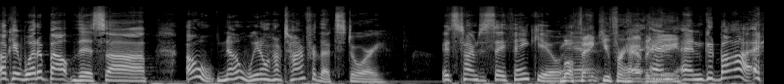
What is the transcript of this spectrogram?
Okay, what about this? Uh, oh no, we don't have time for that story. It's time to say thank you. Well, thank you for having and, me. and goodbye.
